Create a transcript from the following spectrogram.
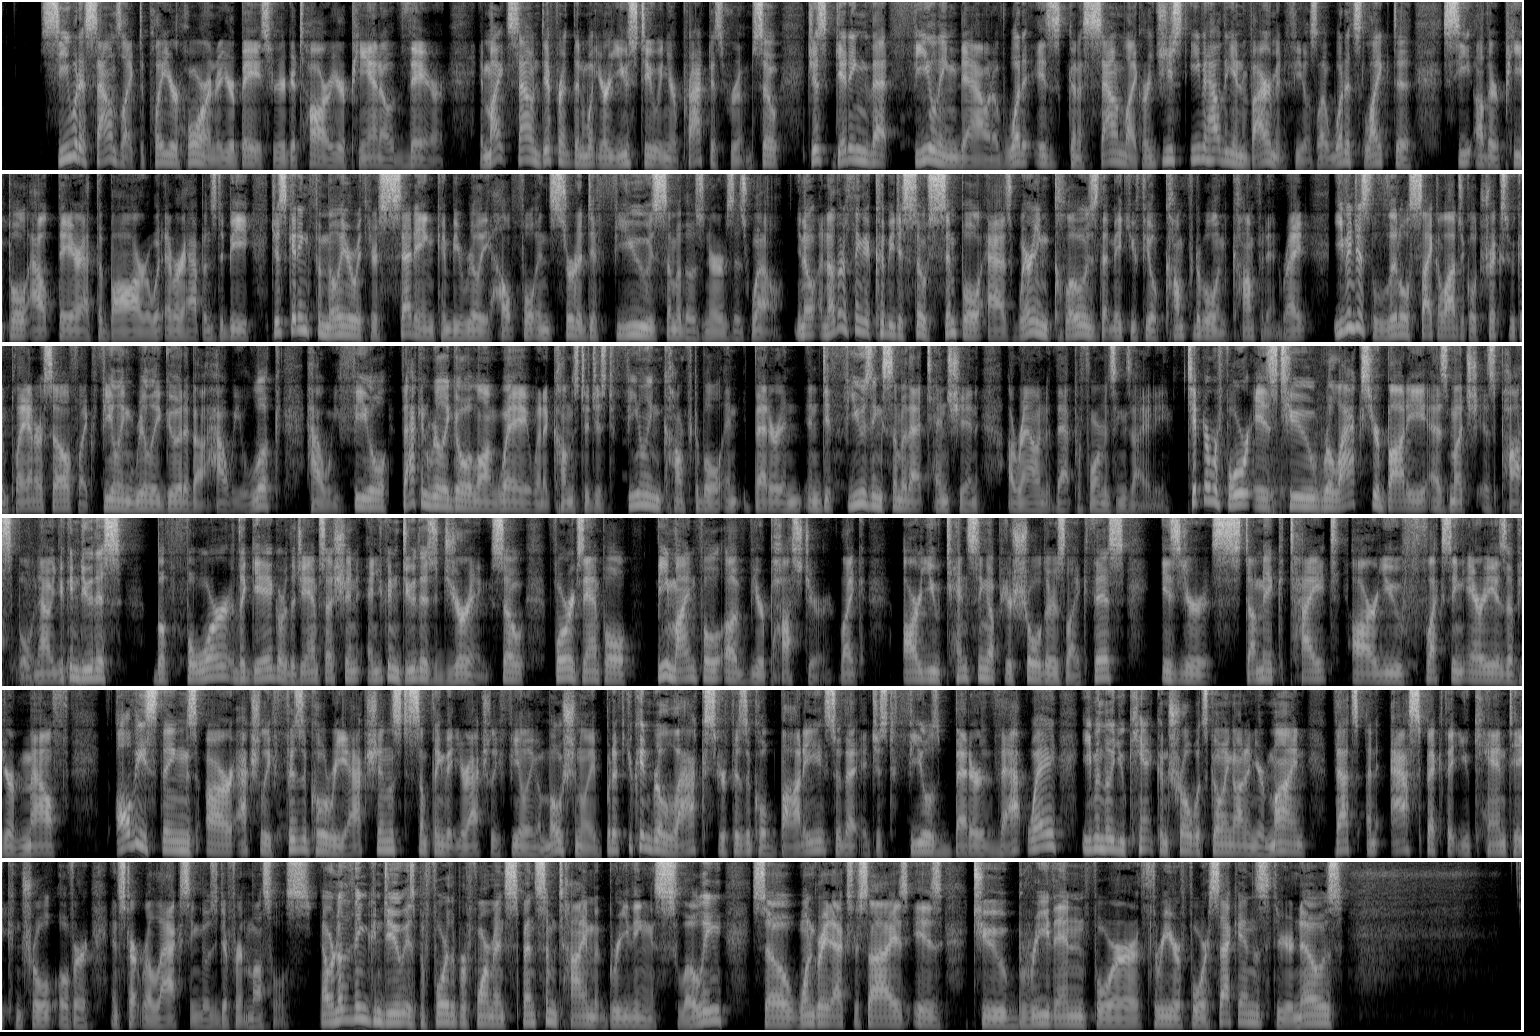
see what it sounds like to play your horn or your bass or your guitar or your piano there it might sound different than what you're used to in your practice room. So just getting that feeling down of what it is going to sound like, or just even how the environment feels, like what it's like to see other people out there at the bar or whatever happens to be, just getting familiar with your setting can be really helpful and sort of diffuse some of those nerves as well. You know, another thing that could be just so simple as wearing clothes that make you feel comfortable and confident, right? Even just little psychological tricks we can play on ourselves, like feeling really good about how we look, how we feel, that can really go a long way when it comes to just feeling comfortable and better and, and diffusing some of that tension around that performance anxiety. Tip number four is to relax your body as much as possible. Now, you can do this before the gig or the jam session, and you can do this during. So, for example, be mindful of your posture. Like, are you tensing up your shoulders like this? Is your stomach tight? Are you flexing areas of your mouth? All these things are actually physical reactions to something that you're actually feeling emotionally. But if you can relax your physical body so that it just feels better that way, even though you can't control what's going on in your mind, that's an aspect that you can take control over and start relaxing those different muscles. Now, another thing you can do is before the performance, spend some time breathing slowly. So, one great exercise is to breathe in for three or four seconds through your nose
